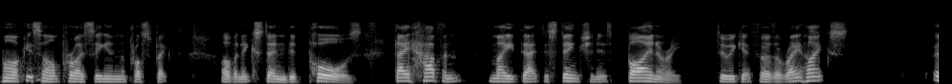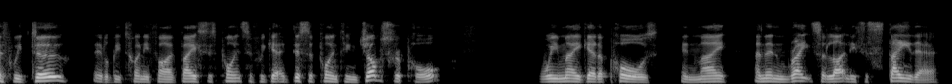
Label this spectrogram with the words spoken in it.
markets aren't pricing in the prospect of an extended pause. They haven't made that distinction. It's binary. Do we get further rate hikes? If we do, it'll be 25 basis points. If we get a disappointing jobs report, we may get a pause in May, and then rates are likely to stay there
